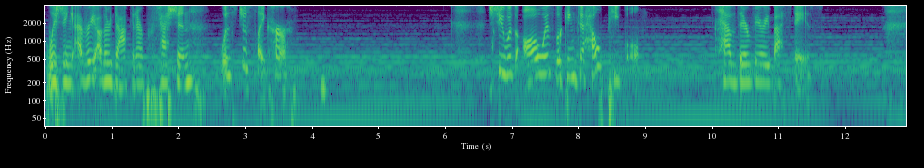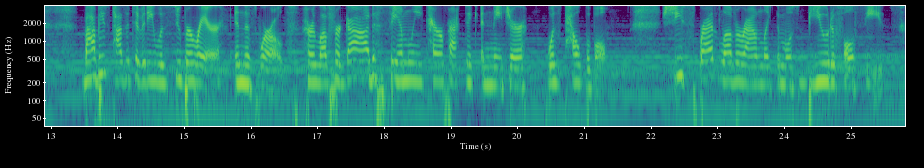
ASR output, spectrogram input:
wishing every other doc in our profession was just like her. She was always looking to help people have their very best days. Bobbi's positivity was super rare in this world. Her love for God, family, chiropractic, and nature was palpable. She spread love around like the most beautiful seeds.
